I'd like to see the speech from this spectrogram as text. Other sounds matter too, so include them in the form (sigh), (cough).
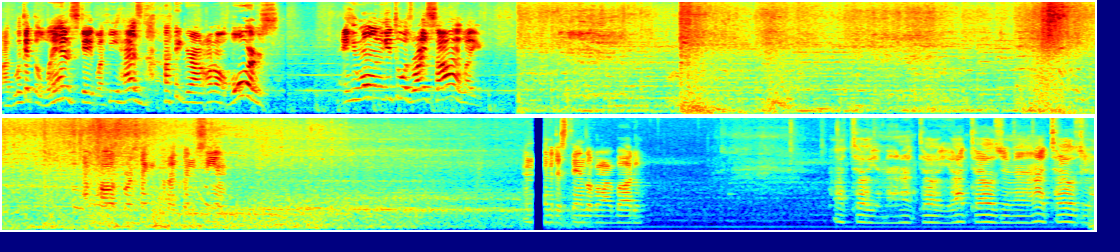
Like, look at the landscape. Like, he has (laughs) the high ground on a horse. And he won't even get to his right side. Like, I paused for a second because I couldn't see him. And then he just stands over my body. I tell you, man, I tell you, I tells you, man, I tells you.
